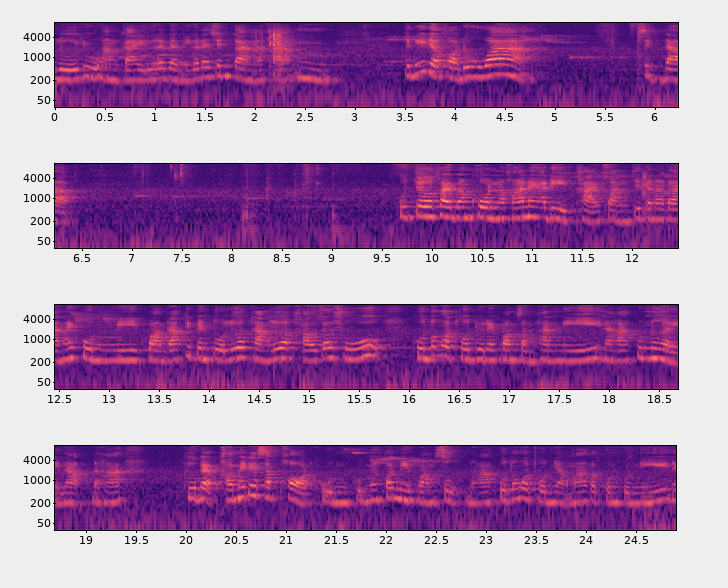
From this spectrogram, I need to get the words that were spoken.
หรืออยู่ห่างไกลหรืออะไรแบบนี้ก็ได้เช่นกันนะคะ อืมทีนี้เดี๋ยวขอดูว่าสิบดาบ คุณเจอใครบางคนนะคะ ในอดีตขายฝันจินตนาการให้คุณมีความรักที่เป็นตัวเลือกทางเลือกเขาเจ้าชู้ คุณต้องอดทนอยู่ในความสัมพันธ์นี้นะคะ คุณเหนื่อยหนักนะคะ คือแบบเขาไม่ได้ซัพพอร์ตคุณ คุณไม่ค่อยมีความสุขนะคะ คุณต้องอดทนอย่างมากกับคนคนนี้ใน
